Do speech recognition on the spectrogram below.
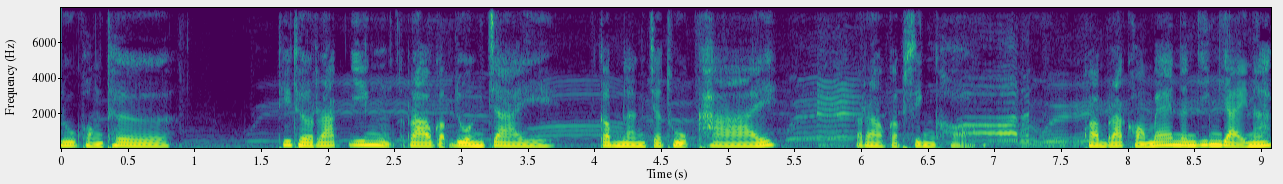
ลูกของเธอ ที่เธอรักยิ่งราวกับดวงใจกำลังจะถูกขาย ราวกับสิ่งของ ความรักของแม่นั้นยิ่งใหญ่นัก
